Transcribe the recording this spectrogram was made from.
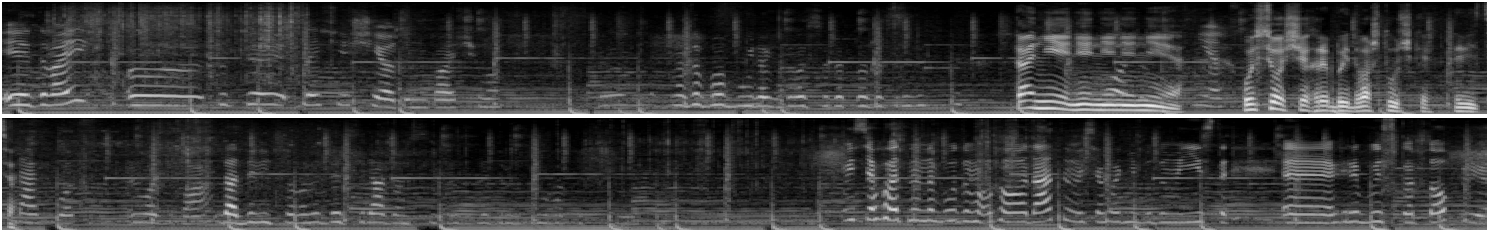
І давай, е, тут е, десь я ще один бачила. Надо бабуля було сюди теж привезти. Та ні, ні, ні, ні, ні. Ні, Ось ось ще гриби, два штучки. Дивіться. так, от. От два. Да, дивіться, вони десь рядом всі друг друг. Ми сьогодні не будемо голодати, ми сьогодні будемо їсти е, гриби з картоплею.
